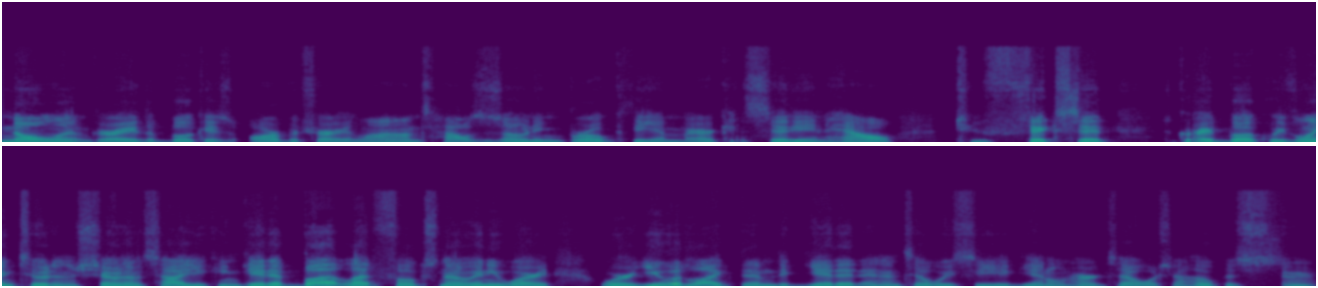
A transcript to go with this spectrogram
Nolan Gray. The book is Arbitrary Lines How Zoning Broke the American City and How to Fix It. It's a great book. We've linked to it in the show notes how you can get it, but let folks know anywhere where you would like them to get it. And until we see you again on Heard Tell, which I hope is soon,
